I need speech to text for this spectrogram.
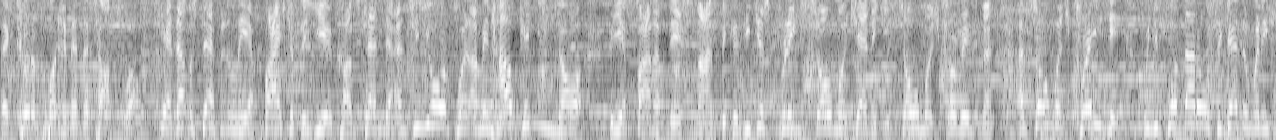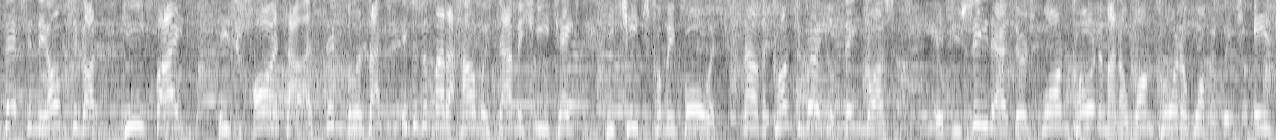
that could have put him in the top 12. Yeah, that was definitely a fight of the year contender. And to your point, I mean, how can you not be a fan of this man? Because he just brings so much energy, so much charisma, and so much crazy. When you put that all together, when he steps in the octagon, he fights his heart out. As simple as that. It doesn't matter how much damage he takes, he keeps coming forward. Now, the controversial thing was, if you see there, there's one corner man or one corner woman, which is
